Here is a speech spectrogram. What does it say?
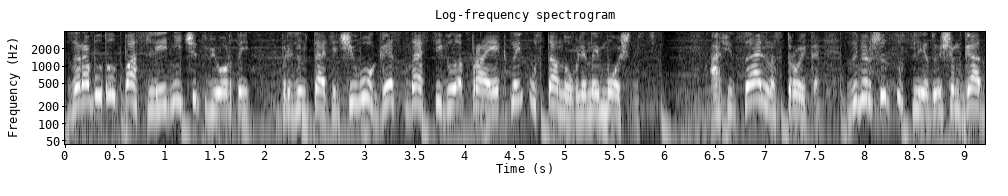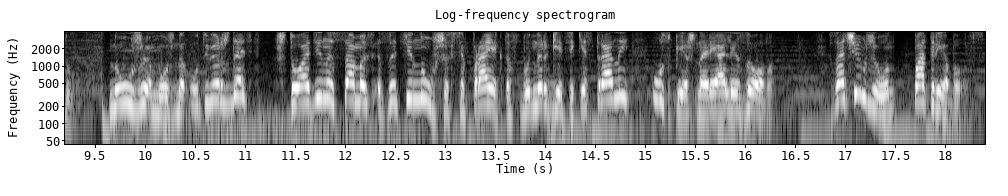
заработал последний четвертый, в результате чего ГЭС достигла проектной установленной мощности. Официально стройка завершится в следующем году, но уже можно утверждать, что один из самых затянувшихся проектов в энергетике страны успешно реализован. Зачем же он потребовался?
